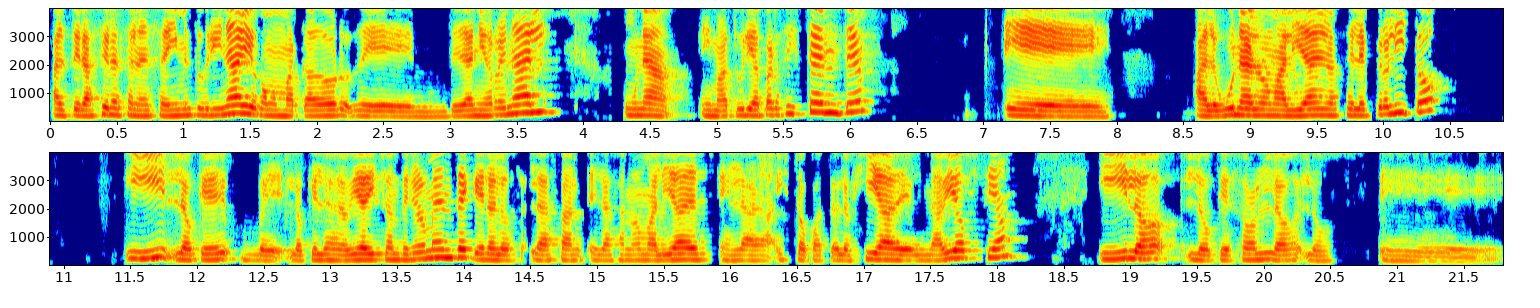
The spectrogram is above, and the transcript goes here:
alteraciones en el sedimento urinario como marcador de, daño renal, una hematuria persistente. Eh, alguna normalidad en los electrolitos y lo que, lo que les había dicho anteriormente, que eran las, las, anormalidades en la histopatología de una biopsia y lo, lo que son los, eh,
